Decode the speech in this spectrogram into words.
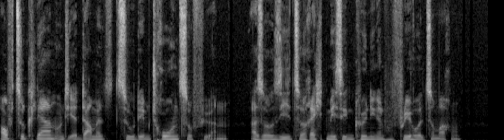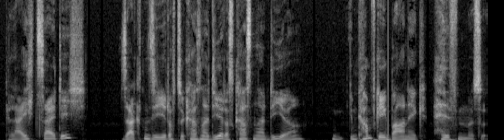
aufzuklären und ihr damit zu dem Thron zu führen, also sie zur rechtmäßigen Königin von Freehold zu machen. Gleichzeitig sagten sie jedoch zu Kasnadir, dass Kasnadir im Kampf gegen Barnik helfen müsse.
